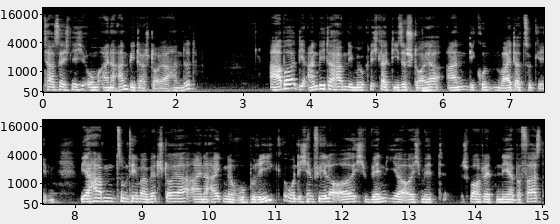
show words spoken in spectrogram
tatsächlich um eine Anbietersteuer handelt. Aber die Anbieter haben die Möglichkeit, diese Steuer an die Kunden weiterzugeben. Wir haben zum Thema Wettsteuer eine eigene Rubrik und ich empfehle euch, wenn ihr euch mit Sportwetten näher befasst,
